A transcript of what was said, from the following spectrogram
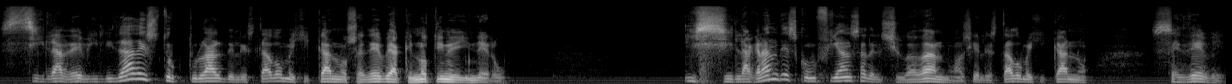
Si la debilidad estructural del Estado mexicano se debe a que no tiene dinero, y si la gran desconfianza del ciudadano hacia el Estado mexicano se debe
